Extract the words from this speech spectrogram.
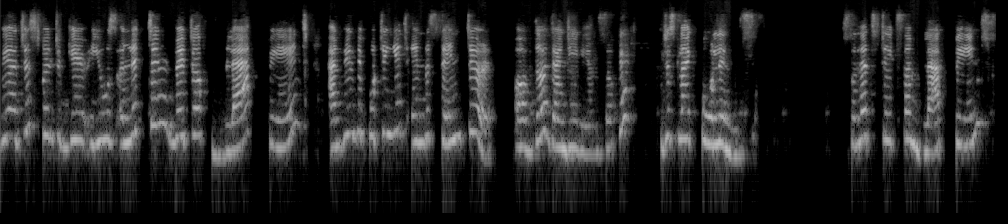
We are just going to give use a little bit of black paint and we'll be putting it in the center of the dandelions. Okay just like pollens. So let's take some black paints.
